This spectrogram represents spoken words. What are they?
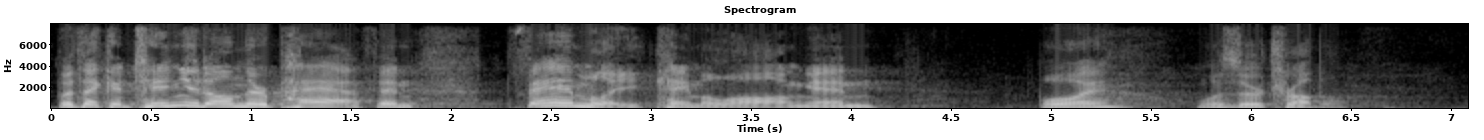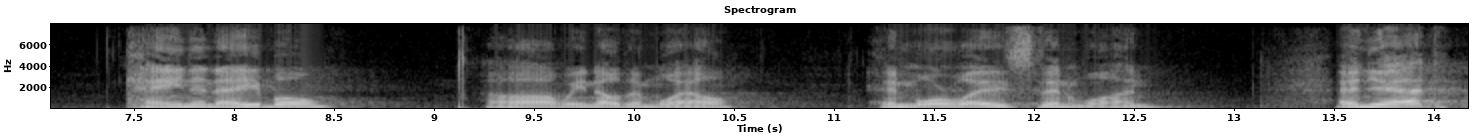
But they continued on their path, and family came along, and boy, was there trouble. Cain and Abel, oh, we know them well, in more ways than one. And yet,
